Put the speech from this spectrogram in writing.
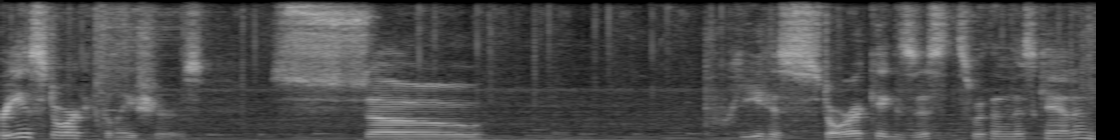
Prehistoric glaciers. So... Prehistoric exists within this canon?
